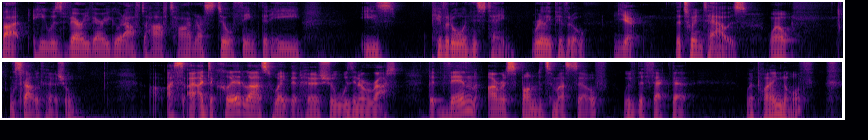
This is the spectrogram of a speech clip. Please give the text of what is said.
But he was very, very good after half time, and I still think that he is pivotal in this team. Really pivotal. Yep. The Twin Towers. Well, we'll start with Herschel. I, I declared last week that Herschel was in a rut, but then I responded to myself with the fact that we're playing North.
